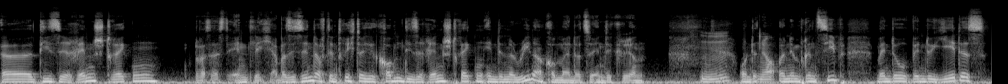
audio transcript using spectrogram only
äh, diese Rennstrecken, was heißt endlich, aber sie sind auf den Trichter gekommen, diese Rennstrecken in den Arena Commander zu integrieren. Mhm, und, ja. und im Prinzip, wenn du, wenn du jedes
